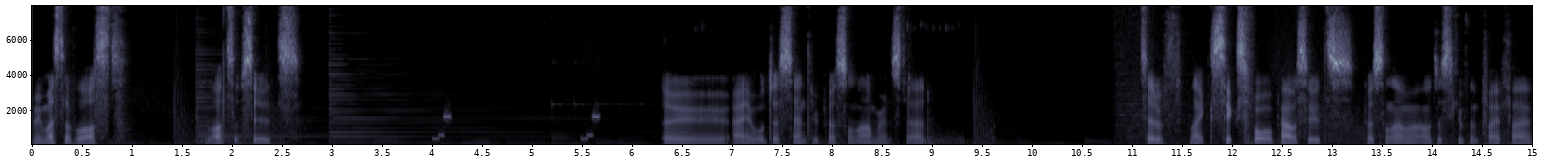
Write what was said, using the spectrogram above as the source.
We must have lost lots of suits. So I will just send through personal armor instead. Instead of like 6-4 power suits, personal armor, I'll just give them 5-5.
